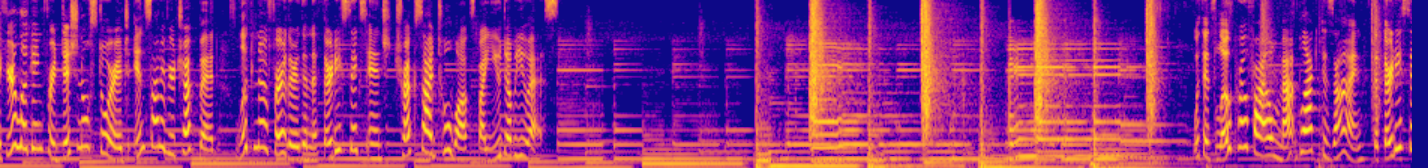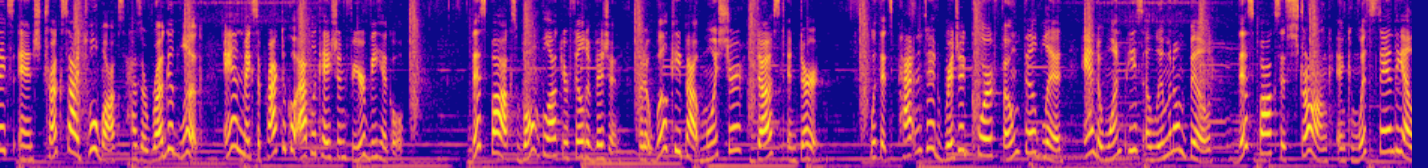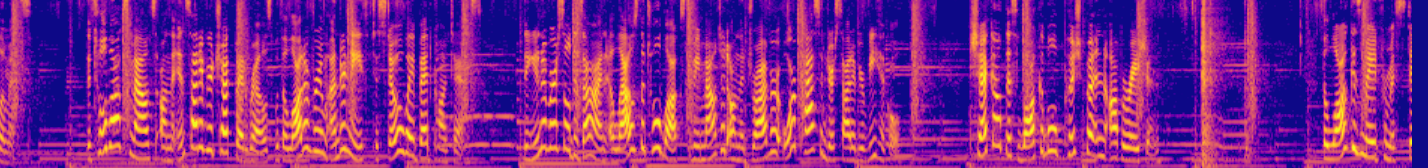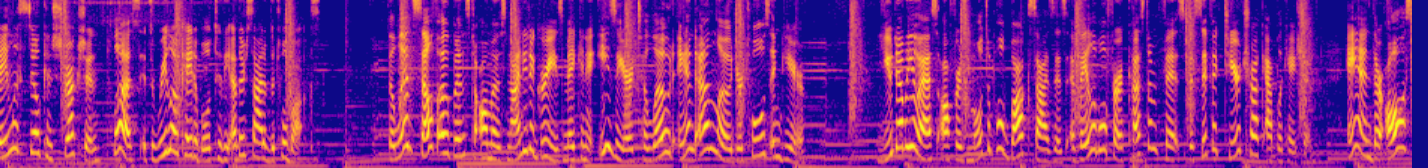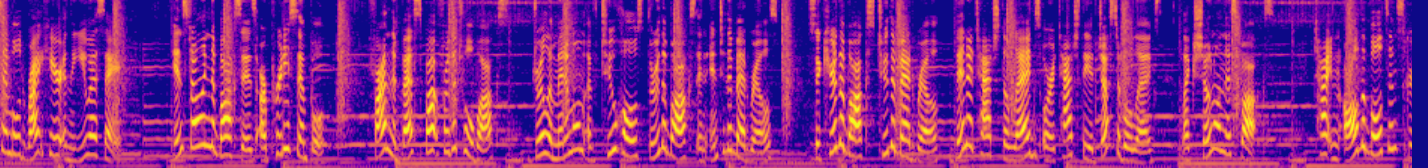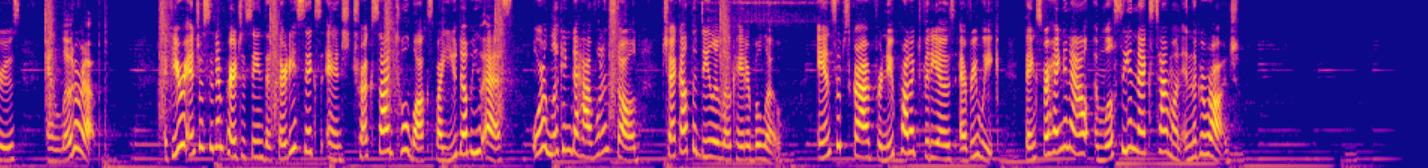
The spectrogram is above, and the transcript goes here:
If you're looking for additional storage inside of your truck bed, look no further than the 36-inch Truck Side Toolbox by UWS. With its low-profile matte black design, the 36-inch Truck Side Toolbox has a rugged look and makes a practical application for your vehicle. This box won't block your field of vision, but it will keep out moisture, dust, and dirt. With its patented rigid core foam-filled lid and a one-piece aluminum build, this box is strong and can withstand the elements. The toolbox mounts on the inside of your truck bed rails with a lot of room underneath to stow away bed contents. The universal design allows the toolbox to be mounted on the driver or passenger side of your vehicle. Check out this lockable push-button operation. The lock is made from a stainless steel construction, plus it's relocatable to the other side of the toolbox. The lid self-opens to almost 90 degrees, making it easier to load and unload your tools and gear. UWS offers multiple box sizes available for a custom fit specific to your truck application, and they're all assembled right here in the USA. Installing the boxes are pretty simple. Find the best spot for the toolbox, Drill a minimum of two holes through the box and into the bed rails. Secure the box to the bed rail, then attach the legs or attach the adjustable legs like shown on this box. Tighten all the bolts and screws and load her up. If you're interested in purchasing the 36-inch truck side toolbox by UWS or looking to have one installed, check out the dealer locator below. And subscribe for new product videos every week. Thanks for hanging out and we'll see you next time on In the Garage.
